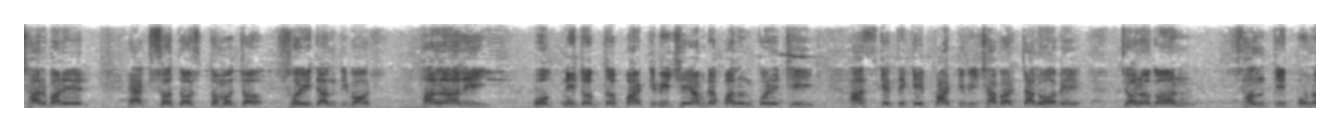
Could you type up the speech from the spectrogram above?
ছারবারের একশো দশতম শহীদান দিবস। হালহালি অগ্নিদগ্ধ পার্টি বিছে আমরা পালন করেছি। আজকে থেকে পার্টি বিছ আবার চালু হবে। জনগণ শান্তিপূর্ণ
